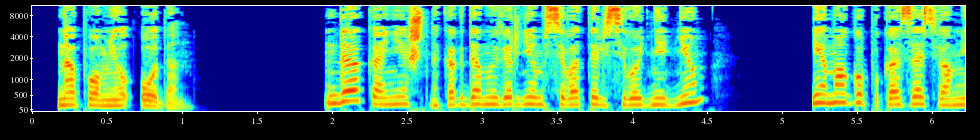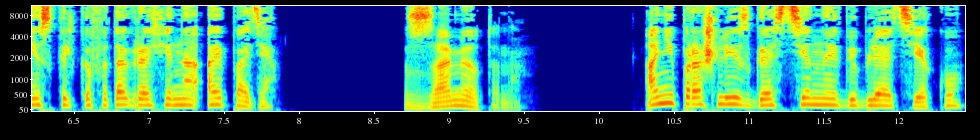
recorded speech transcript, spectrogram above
— напомнил Одан. «Да, конечно. Когда мы вернемся в отель сегодня днем, я могу показать вам несколько фотографий на айпаде». Заметано. Они прошли из гостиной в библиотеку.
